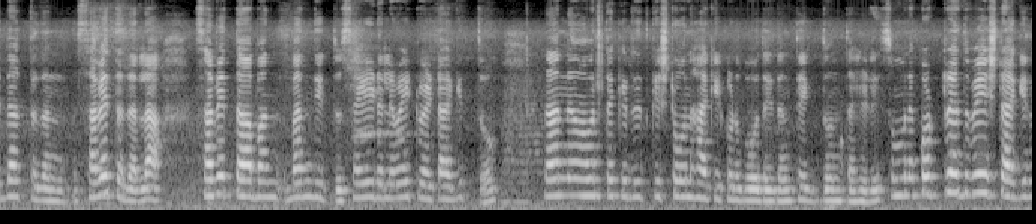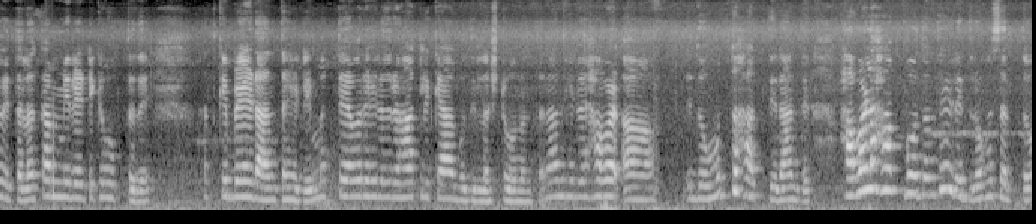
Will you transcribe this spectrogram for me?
ಇದಾಗ್ತದ ಸವೆತದಲ್ಲ? ಸವೆತ ಬಂದ್, ಬಂದಿತ್ತು. ಸೈಡಲ್ಲಿ ವೈಟ್ ವೈಟ್ ಆಗಿತ್ತು. ನಾನು ಅವ್ರ ತೆಗೆದಕ್ಕೆ ಸ್ಟೋನ್ ಹಾಕಿ ಕೊಡ್ಬೋದು ಇದನ್ನು ತೆಗೆದು ಅಂತ ಹೇಳಿ. ಸುಮ್ಮನೆ ಕೊಟ್ಟರೆ ಅದು ವೇಸ್ಟ್ ಆಗಿ ಹೋಯ್ತಲ್ಲ, ಕಮ್ಮಿ ರೇಟಿಗೆ ಹೋಗ್ತದೆ. ಅದಕ್ಕೆ ಬೇಡ ಅಂತ ಹೇಳಿ, ಮತ್ತೆ ಅವರು ಹೇಳಿದ್ರು ಹಾಕ್ಲಿಕ್ಕೆ ಆಗುದಿಲ್ಲ ಸ್ಟೋನ್ ಅಂತ. ನಾನು ಹೇಳಿದೆ ಹವಳ ಇದು ಮುತ್ತು ಹಾಕ್ತೀರಾ ಅಂತ ಹವಳ ಹಾಕ್ಬೋದು ಅಂತ ಹೇಳಿದ್ರು ಹೊಸತ್ತು.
